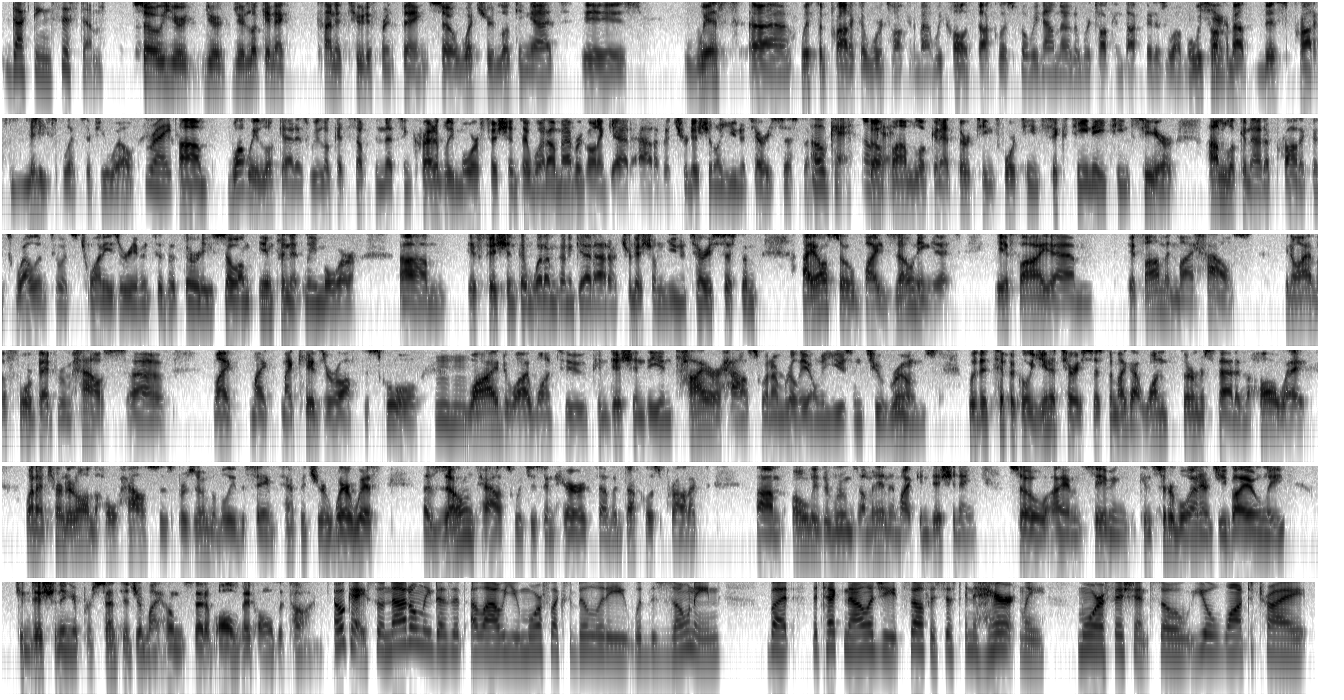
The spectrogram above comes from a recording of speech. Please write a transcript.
ducting system? So you're you're you're looking at kind of two different things. So what you're looking at is with uh, with the product that we're talking about, we call it ductless, but we now know that we're talking ducted as well. But we sure. talk about this product, mini splits, if you will. Right. Um, what we look at is we look at something that's incredibly more efficient than what I'm ever going to get out of a traditional unitary system. Okay. So okay. if I'm looking at 13, 14, 16, 18 SEER, I'm looking at a product that's well into its 20s or even to the 30s. So I'm infinitely more um, efficient than what I'm going to get out of a traditional unitary system. I also, by zoning it, if I am if I'm in my house, you know, I have a four bedroom house. Uh, my my my kids are off to school. Mm-hmm. Why do I want to condition the entire house when I'm really only using two rooms? With a typical unitary system, I got one thermostat in the hallway. When I turn it on, the whole house is presumably the same temperature. Where with a zoned house, which is inherent of a ductless product, um, only the rooms I'm in am I conditioning. So I am saving considerable energy by only conditioning a percentage of my home instead of all of it all the time. Okay, so not only does it allow you more flexibility with the zoning, but the technology itself is just inherently more efficient. So you'll want to try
